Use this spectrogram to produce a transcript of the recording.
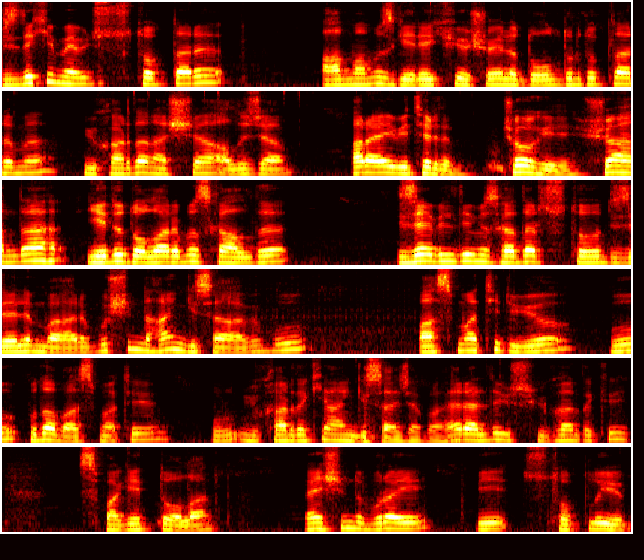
bizdeki mevcut stokları almamız gerekiyor. Şöyle doldurduklarımı yukarıdan aşağı alacağım. Parayı bitirdim. Çok iyi. Şu anda 7 dolarımız kaldı. Dizebildiğimiz kadar stoğu dizelim bari. Bu şimdi hangisi abi? Bu basmati diyor. Bu bu da basmati. Bu yukarıdaki hangisi acaba? Herhalde üst yukarıdaki spagetti olan. Ben şimdi burayı bir stokluyum.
